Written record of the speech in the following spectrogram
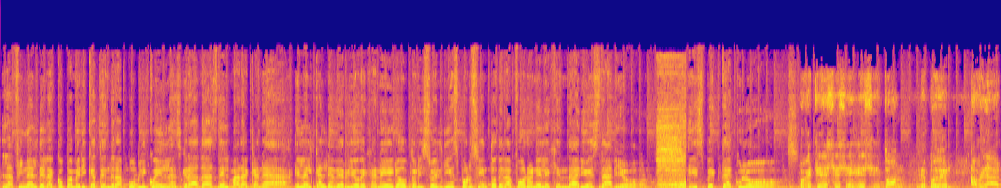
La final de la Copa América tendrá público en las gradas del Maracaná. El alcalde de Río de Janeiro autorizó el 10% del aforo en el legendario estadio. Espectáculos. Porque tienes ese, ese don de poder hablar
